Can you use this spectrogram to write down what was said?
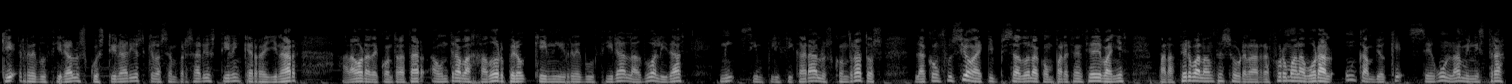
que reducirá los cuestionarios que los empresarios tienen que rellenar a la hora de contratar a un trabajador, pero que ni reducirá la dualidad ni simplificará los contratos. La confusión ha eclipsado la comparecencia de Báñez para hacer balance sobre la reforma laboral, un cambio que, según la ministra,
